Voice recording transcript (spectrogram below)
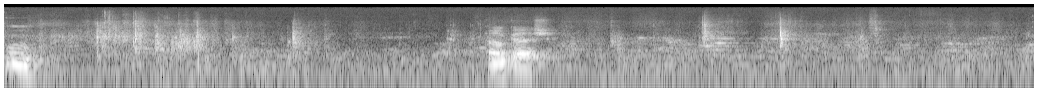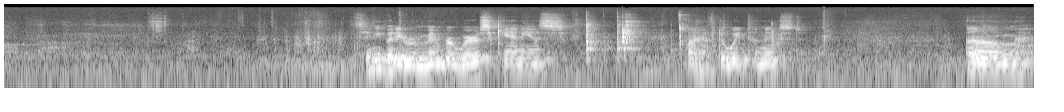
Hmm. Oh, gosh. Does anybody where I have to wait till next. Um,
